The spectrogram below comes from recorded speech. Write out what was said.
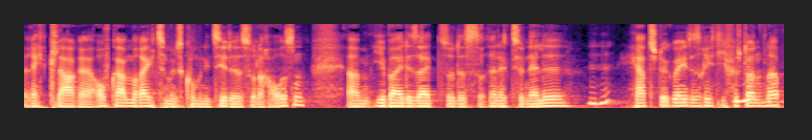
recht klare Aufgabenbereich, zumindest kommuniziert ihr das so nach außen. Ähm, ihr beide seid so das redaktionelle mhm. Herzstück, wenn ich das richtig mhm. verstanden habe.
